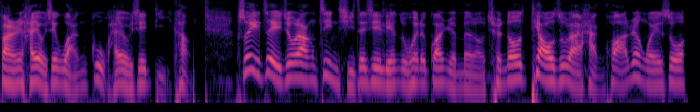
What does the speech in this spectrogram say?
反而还有一些顽固，还有一些抵抗，所以这也就让近期这些联准会的官员们哦，全都跳出来喊话，认为说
